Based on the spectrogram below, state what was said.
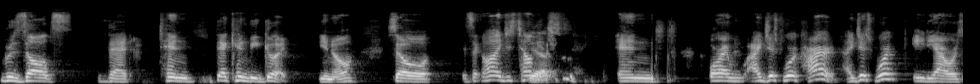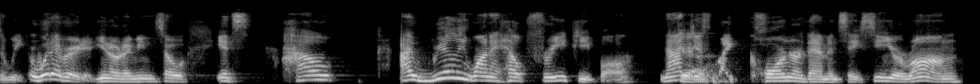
results that tend that can be good you know so it's like oh i just tell yes. the truth and or I, I just work hard. I just work 80 hours a week or whatever it is. You know what I mean? So it's how I really want to help free people, not yeah. just like corner them and say, see, you're wrong.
